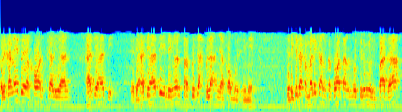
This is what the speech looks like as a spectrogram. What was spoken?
Oleh karena itu ya kawan sekalian, hati-hati. Jadi hati-hati dengan terpecah belahnya kaum muslimin. Jadi kita kembalikan kekuatan muslimin pada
